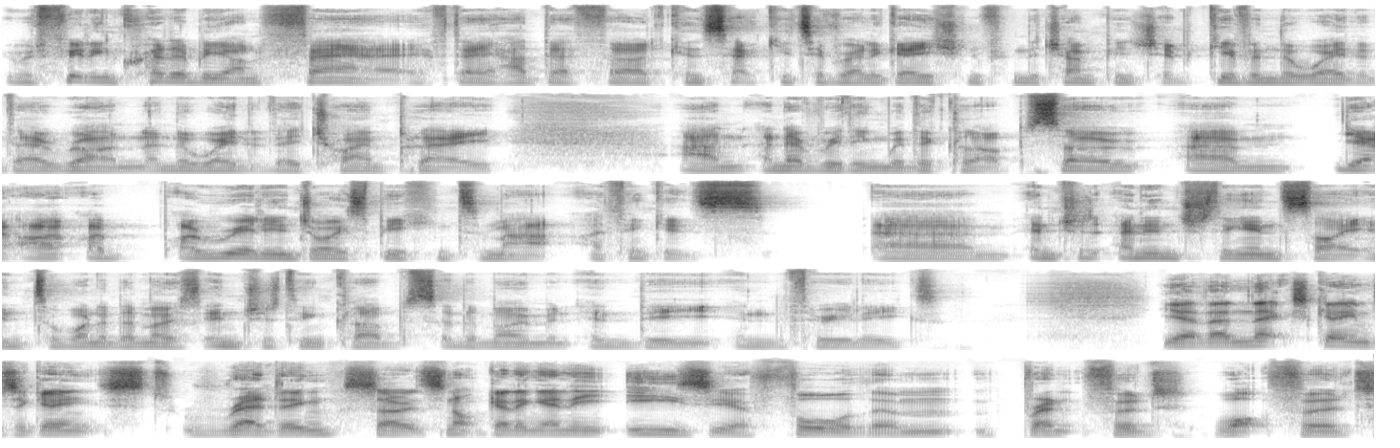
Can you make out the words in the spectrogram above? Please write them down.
it would feel incredibly unfair if they had their third consecutive relegation from the championship, given the way that they run and the way that they try and play. And, and everything with the club. So um, yeah, I, I, I really enjoy speaking to Matt. I think it's um, inter- an interesting insight into one of the most interesting clubs at the moment in the in the three leagues. Yeah, their next game's against Reading, so it's not getting any easier for them. Brentford, Watford,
